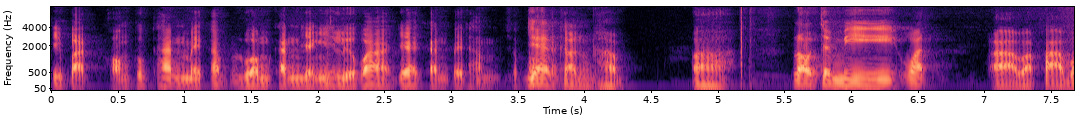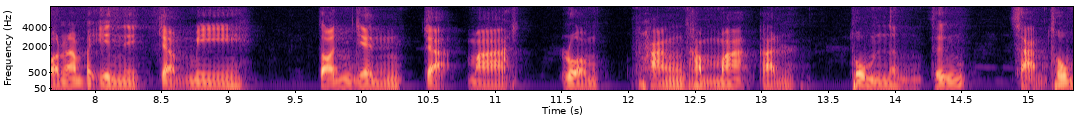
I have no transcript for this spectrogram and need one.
ฏิบัติของทุกท่านไหมครับ รวมกันอย่างนี้หรือว่าแยกกันไปทำเฉพาะแยกกันครับอ่าเราจะมีวัดอ่าป่าบ่อน้ำพระอินทร์นี่จะมีตอนเย็นจะมารวมฟังธรรมะกัน ทุ่มหนึ่งถึงสามทุ่ม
